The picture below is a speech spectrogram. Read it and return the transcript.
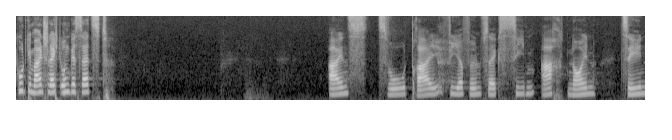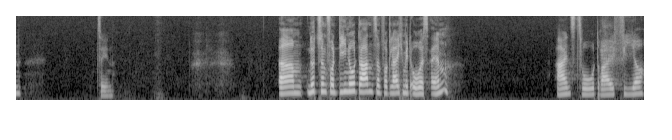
gut gemeint, schlecht umgesetzt. 1, 2, 3, 4, 5, 6, 7, 8, 9, 10, 10. Ähm, Nutzung von Dino-Daten zum Vergleich mit OSM. 1, 2, 3, 4,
